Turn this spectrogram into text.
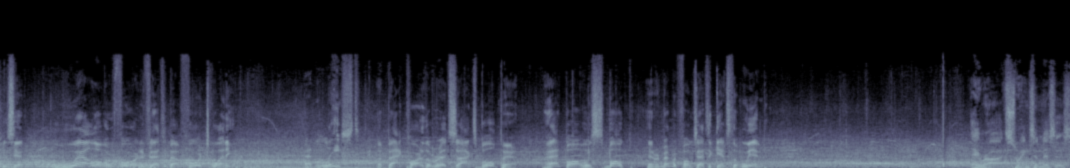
he's hit well over 400. That's about 420. At least. The back part of the Red Sox bullpen. That ball was smoked. And remember, folks, that's against the wind. A-Rod swings and misses.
